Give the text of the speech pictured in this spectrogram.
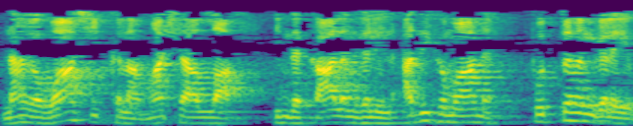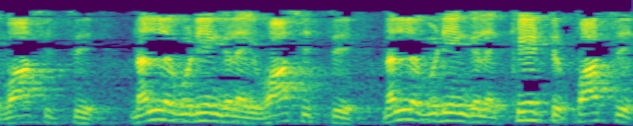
நாங்கள் வாசிக்கலாம் மாஷா அல்லா இந்த காலங்களில் அதிகமான புத்தகங்களை வாசித்து நல்ல விடயங்களை வாசித்து நல்ல விடயங்களை கேட்டு பார்த்து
